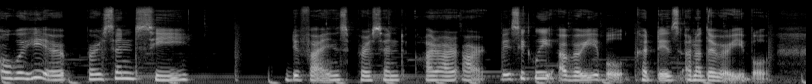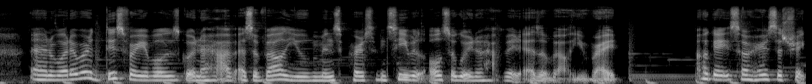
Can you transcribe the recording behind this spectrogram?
over here percent %c defines percent %rrr basically a variable contains another variable. And whatever this variable is going to have as a value means percent %c will also going to have it as a value right? Okay so here's the trick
